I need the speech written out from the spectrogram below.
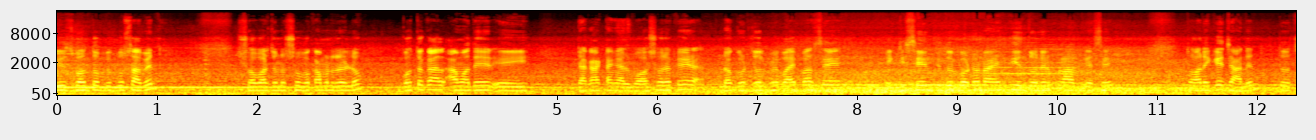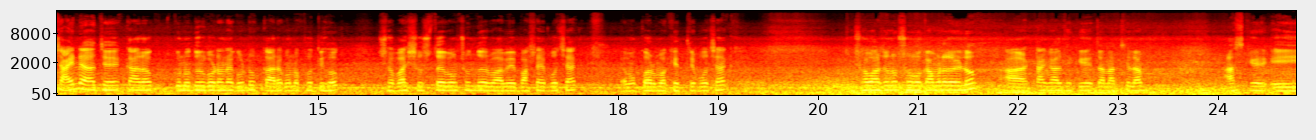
নিজ গন্তব্যে পৌঁছাবেন। সবার জন্য শুভকামনা রইল। গতকাল আমাদের এই ঢাকা টাঙ্গাইল মহাসড়কে নগর জলপে বাইপাসে একটি সেন্তি দুর্ঘটনায় তিনজনের প্রাণ গেছে। তো অনেকে জানেন, তো চাই না যে কারও কোনো দুর্ঘটনা ঘটুক, কারও কোনো ক্ষতি হোক। সবাই সুস্থ এবং সুন্দরভাবে বাসায় পৌঁছাক এবং কর্মক্ষেত্রে পৌঁছাক। সবার জন্য শুভকামনা রইল। আর টাঙ্গাল থেকে জানাচ্ছিলাম, আজকের এই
